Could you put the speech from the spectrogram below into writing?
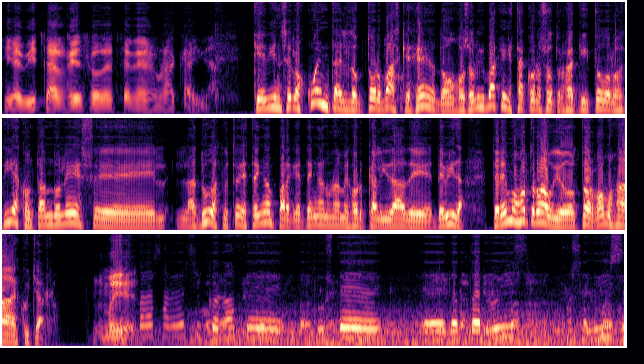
y evita el riesgo de tener una caída. Qué bien se los cuenta el doctor Vázquez, ¿eh? don José Luis Vázquez, que está con nosotros aquí todos los días contándoles eh, las dudas que ustedes tengan para que tengan una mejor calidad de, vida. Tenemos otro audio, doctor, vamos a escucharlo. Muy bien. Para saber si conoce usted, eh, doctor Luis, José Luis,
